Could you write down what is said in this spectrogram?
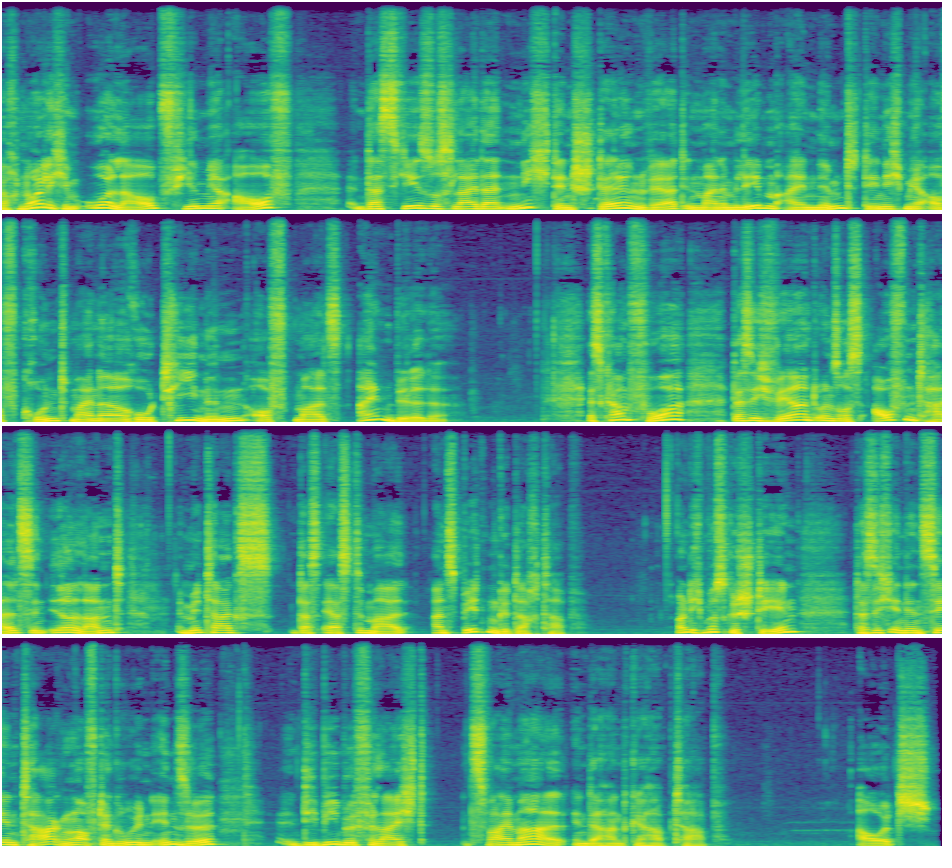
Doch neulich im Urlaub fiel mir auf, dass Jesus leider nicht den Stellenwert in meinem Leben einnimmt, den ich mir aufgrund meiner Routinen oftmals einbilde. Es kam vor, dass ich während unseres Aufenthalts in Irland mittags das erste Mal ans Beten gedacht habe. Und ich muss gestehen, dass ich in den zehn Tagen auf der grünen Insel die Bibel vielleicht zweimal in der Hand gehabt habe. Autsch.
